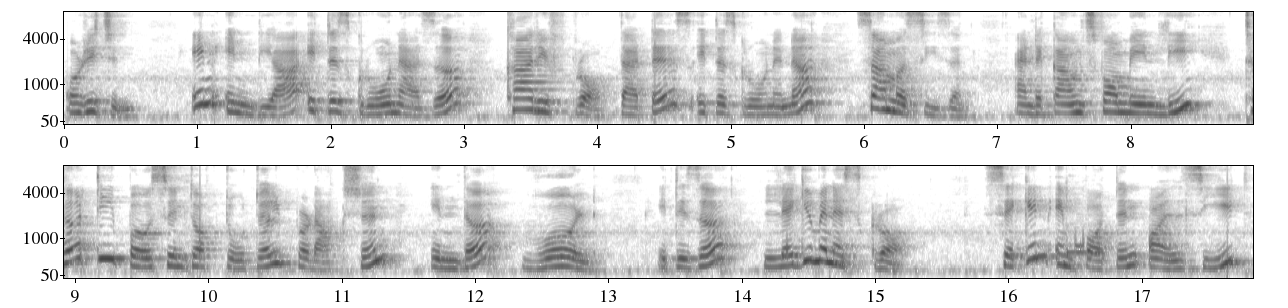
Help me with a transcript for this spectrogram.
origin. In India, it is grown as a kharif crop. That is, it is grown in a summer season and accounts for mainly 30% of total production in the world. It is a leguminous crop. Second important oil seed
